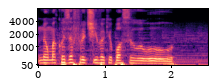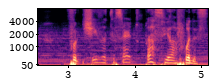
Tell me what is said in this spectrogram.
Não é uma coisa frutiva que eu posso. Frutiva, tá certo? Ah, sei lá, foda-se.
